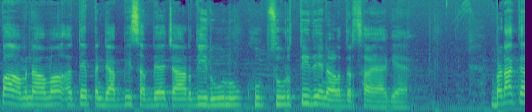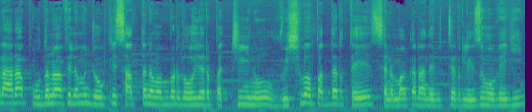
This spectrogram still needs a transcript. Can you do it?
ਭਾਵਨਾਵਾਂ ਅਤੇ ਪੰਜਾਬੀ ਸੱਭਿਆਚਾਰ ਦੀ ਰੂਹ ਨੂੰ ਖੂਬਸੂਰਤੀ ਦੇ ਨਾਲ ਦਰਸਾਇਆ ਗਿਆ ਹੈ। ਬੜਾ ਕਰਾਰਾ ਪੂਦਨਾ ਫਿਲਮ ਜੋ ਕਿ 7 ਨਵੰਬਰ 2025 ਨੂੰ ਵਿਸ਼ਵ ਪੱਧਰ ਤੇ ਸਿਨੇਮਾ ਘਰਾਂ ਦੇ ਵਿੱਚ ਰਿਲੀਜ਼ ਹੋਵੇਗੀ।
